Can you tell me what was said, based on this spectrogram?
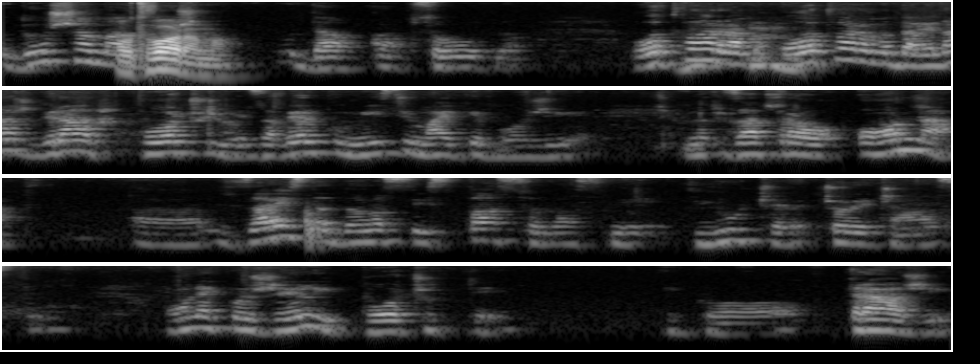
dušama... Otvaramo. Da, apsolutno. Otvaramo, otvaramo da je naš grad počinje za veliku misiju Majke Božije. Zapravo ona a, zaista donosi spasonosni ključeve čovječanstvu. Onaj ko želi počuti i ko traži,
